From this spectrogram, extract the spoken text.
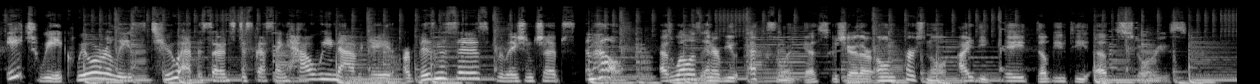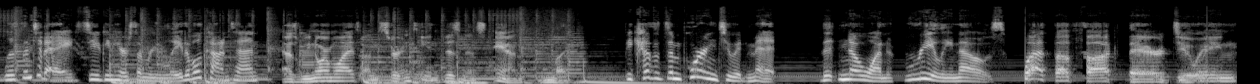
Each week, we will release two episodes discussing how we navigate our businesses, relationships, and health, as well as interview excellent guests who share their own personal IDK WTF stories. Listen today so you can hear some relatable content as we normalize uncertainty in business and in life. Because it's important to admit that no one really knows what the fuck they're doing.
